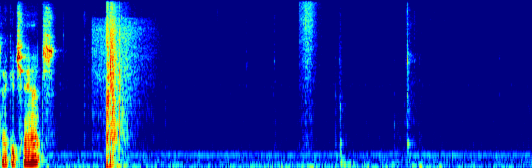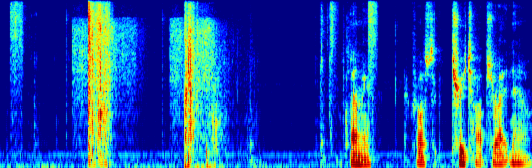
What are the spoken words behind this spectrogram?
Take a chance. Climbing across the treetops right now.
